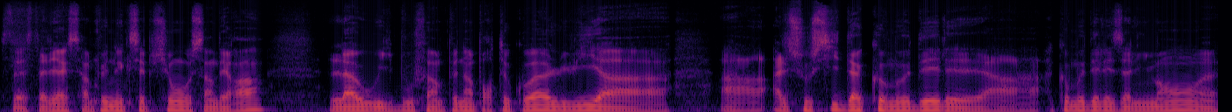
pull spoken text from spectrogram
C'est- c'est-à-dire que c'est un peu une exception au sein des rats, là où il bouffe un peu n'importe quoi, lui a, le souci d'accommoder les, aliments.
